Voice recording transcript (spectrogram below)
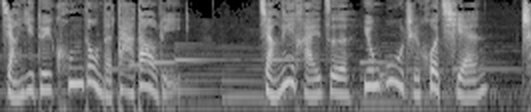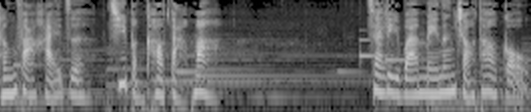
讲一堆空洞的大道理，奖励孩子用物质或钱，惩罚孩子基本靠打骂。在李纨没能找到狗，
